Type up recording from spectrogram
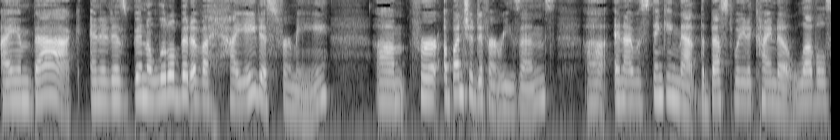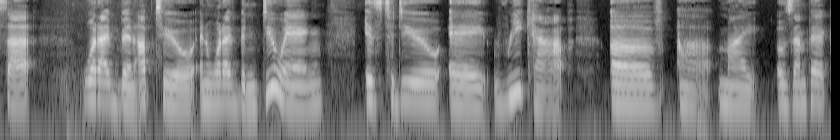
I am back, and it has been a little bit of a hiatus for me um, for a bunch of different reasons. Uh, and I was thinking that the best way to kind of level set what I've been up to and what I've been doing is to do a recap of uh, my Ozempic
